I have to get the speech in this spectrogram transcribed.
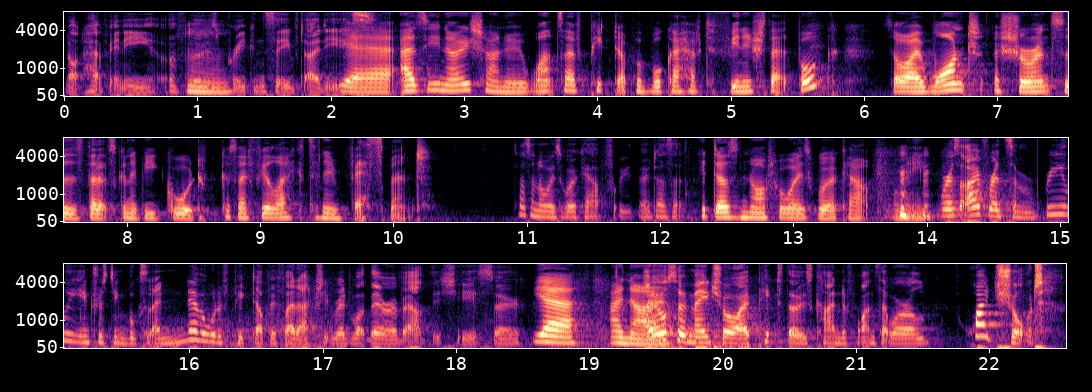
not have any of those mm. preconceived ideas. Yeah, as you know, Shanu, once I've picked up a book, I have to finish that book. So I want assurances that it's going to be good because I feel like it's an investment. Doesn't always work out for you though, does it? It does not always work out for me. Whereas I've read some really interesting books that I never would have picked up if I'd actually read what they're about this year. So yeah, I know. I also made sure I picked those kind of ones that were quite short.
